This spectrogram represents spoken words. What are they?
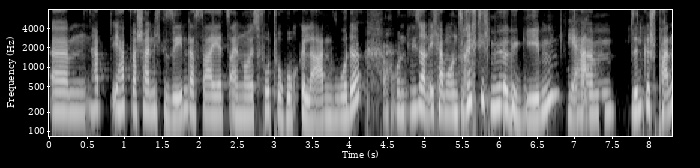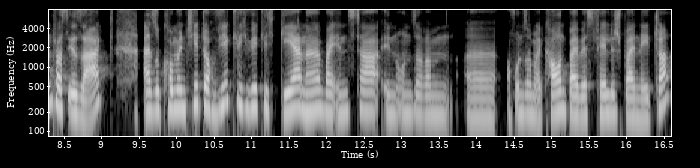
Ähm, habt, ihr habt wahrscheinlich gesehen, dass da jetzt ein neues Foto hochgeladen wurde. Und Lisa und ich haben uns richtig Mühe gegeben. Ja. Ähm, sind gespannt, was ihr sagt. Also kommentiert doch wirklich, wirklich gerne bei Insta in unserem, äh, auf unserem Account bei Westfälisch by Nature.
